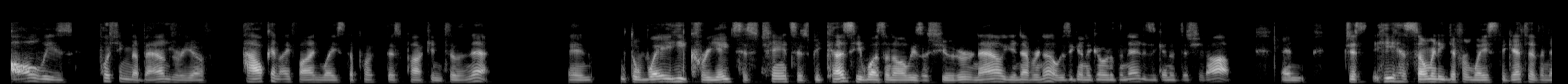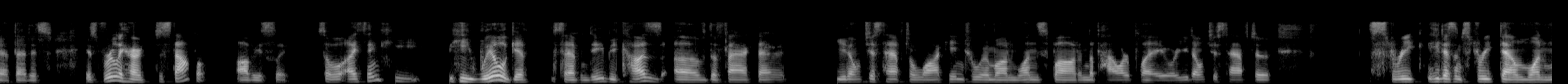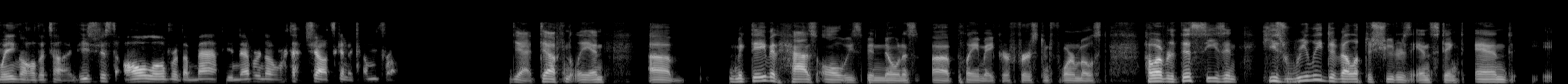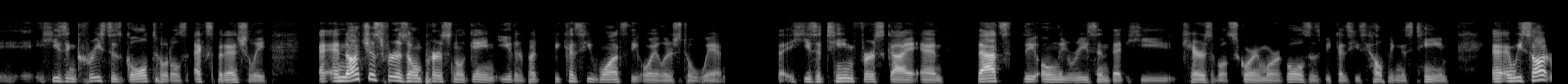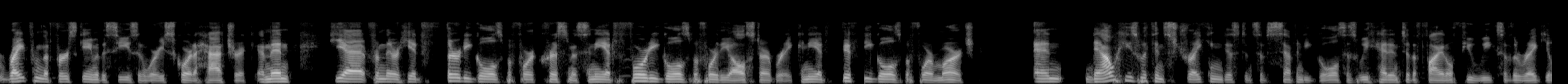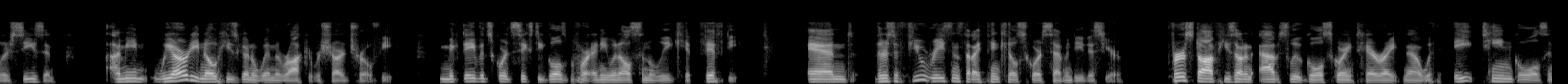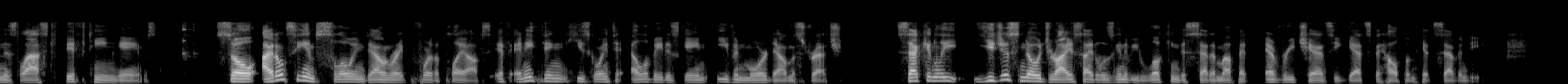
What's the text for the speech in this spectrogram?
always pushing the boundary of how can I find ways to put this puck into the net. And the way he creates his chances because he wasn't always a shooter. Now you never know. Is he going to go to the net? Is he going to dish it off? And just he has so many different ways to get to the net that it's it's really hard to stop him. Obviously, so I think he he will get 70 because of the fact that you don't just have to lock into him on one spot in the power play, or you don't just have to streak. He doesn't streak down one wing all the time. He's just all over the map. You never know where that shot's going to come from. Yeah, definitely. And uh, McDavid has always been known as a playmaker first and foremost. However, this season he's really developed a shooter's instinct and he's increased his goal totals exponentially. And not just for his own personal gain either, but because he wants the Oilers to win. He's a team first guy and that's the only reason that he cares about scoring more goals is because he's helping his team. And, and we saw it right from the first game of the season where he scored a hat trick. And then he had from there he had 30 goals before Christmas and he had 40 goals before the All-Star break and he had 50 goals before March. And now he's within striking distance of 70 goals as we head into the final few weeks of the regular season. I mean, we already know he's going to win the Rocket Richard trophy. McDavid scored 60 goals before anyone else in the league hit 50. And there's a few reasons that I think he'll score 70 this year. First off, he's on an absolute goal scoring tear right now with 18 goals in his last 15 games. So I don't see him slowing down right before the playoffs. If anything, he's going to elevate his game even more down the stretch. Secondly, you just know Draisaitl is going to be looking to set him up at every chance he gets to help him hit 70.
